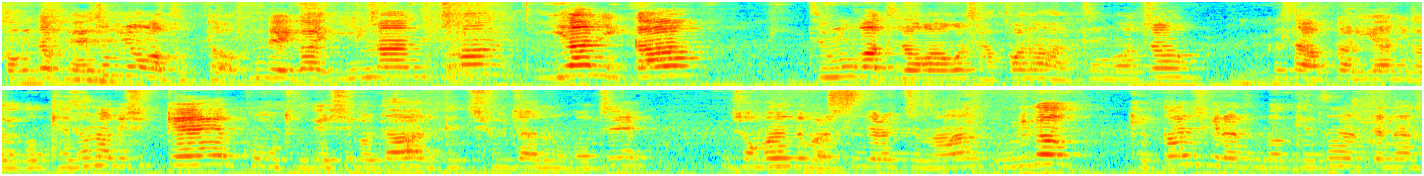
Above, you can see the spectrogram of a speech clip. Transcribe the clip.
거기다 배송료가 붙어. 근데 얘가 2만 1000 이하니까 등호가 들어가고 작거나 같은 거죠? 그래서 아까 리안이가 이거 계산하기 쉽게 공 두 개씩을 다 이렇게 지우자는 거지. 저번에도 말씀드렸지만 우리가 객관식이라든가 계산할 때는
